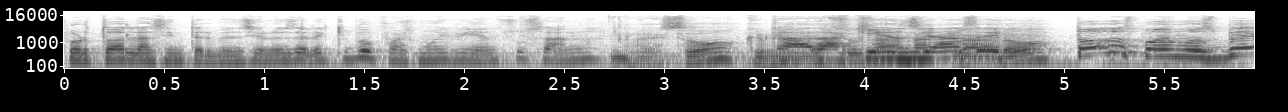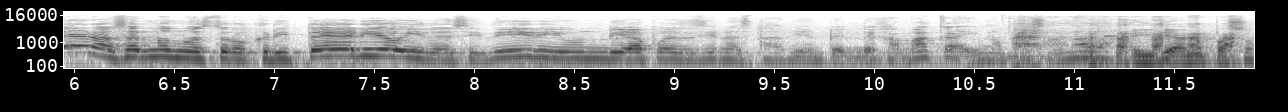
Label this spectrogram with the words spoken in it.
por todas las intervenciones del equipo. Pues muy bien, Susana. Eso, que bien, Cada Susana, quien se hace. claro. Todos podemos ver, hacernos nuestro criterio y decidir. Y un día puedes decir, está bien, pendeja maca, y no pasa nada. Y ya no pasó.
